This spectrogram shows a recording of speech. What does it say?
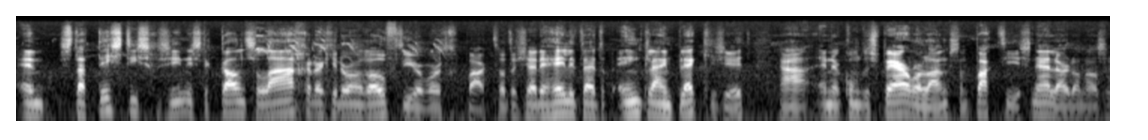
En statistisch gezien is de kans lager dat je door een roofdier wordt gepakt. Want als jij de hele tijd op één klein plekje zit ja, en er komt een sperwer langs, dan pakt hij je sneller dan als je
